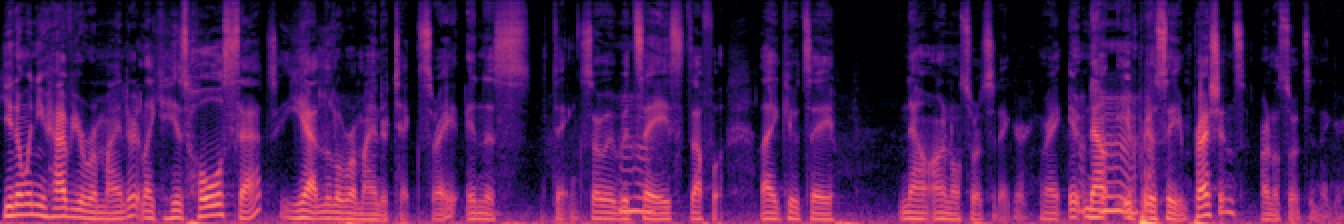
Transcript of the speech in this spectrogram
You know when you have your reminder, like his whole set, he had little reminder ticks, right, in this thing. So it would Mhm. say stuff like it would say, "Now Arnold Schwarzenegger," right? It, now Mhm. it would say impressions, Arnold Schwarzenegger,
